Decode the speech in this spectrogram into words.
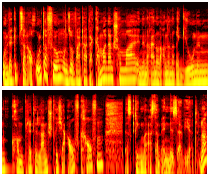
Und da gibt's dann auch Unterfirmen und so weiter. Da kann man dann schon mal in den ein oder anderen Regionen komplette Landstriche aufkaufen. Das kriegen wir erst am Ende serviert. Ne?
